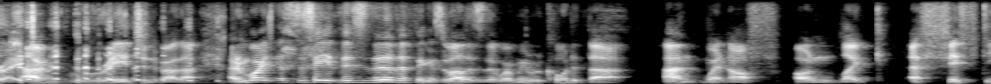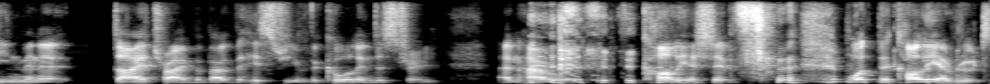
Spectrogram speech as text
right. I'm raging about that. And what to see, this is the other thing as well, is that when we recorded that, Ant went off on like a 15 minute diatribe about the history of the coal industry and how collier ships, what the collier route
